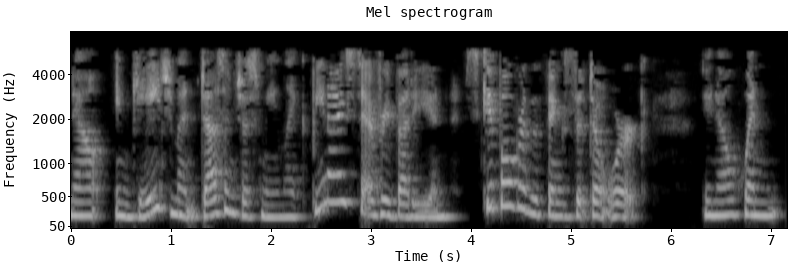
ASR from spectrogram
Now, engagement doesn't just mean like be nice to everybody and skip over the things that don't work. You know, when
